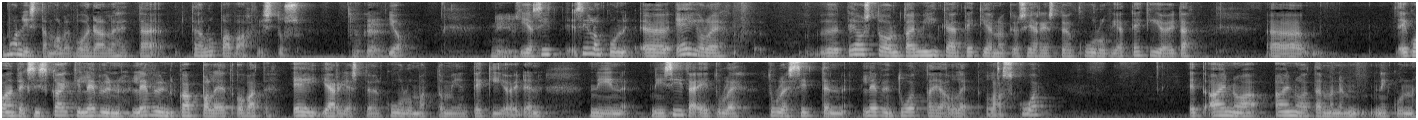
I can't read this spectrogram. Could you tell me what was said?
monistamolle voidaan lähettää tämä lupavahvistus. Okei. Joo. Niin just. Ja sit, silloin kun ö, ei ole teostoon tai mihinkään tekijänoikeusjärjestöön kuuluvia tekijöitä, ei kun anteeksi, siis kaikki levyn, levyn kappaleet ovat ei-järjestöön kuulumattomien tekijöiden, niin, niin siitä ei tule, tule sitten levyn tuottajalle laskua. Et ainoa, ainoa tämmöinen niin kun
